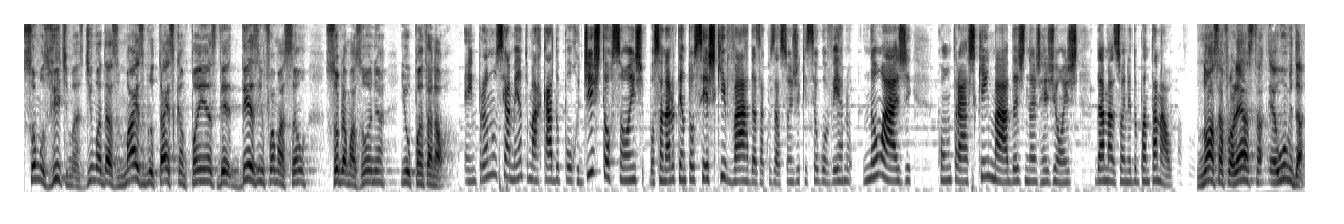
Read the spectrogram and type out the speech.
somos vítimas de uma das mais brutais campanhas de desinformação sobre a Amazônia e o Pantanal. Em pronunciamento marcado por distorções, Bolsonaro tentou se esquivar das acusações de que seu governo não age contra as queimadas nas regiões da Amazônia e do Pantanal. Nossa floresta é úmida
